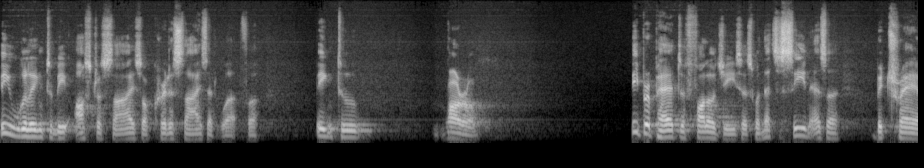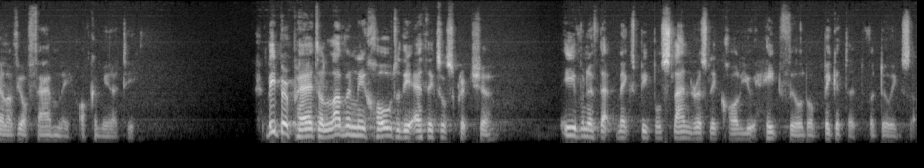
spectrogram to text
Be willing to be ostracized or criticized at work for being too moral. Be prepared to follow Jesus when that's seen as a betrayal of your family or community. Be prepared to lovingly hold to the ethics of Scripture, even if that makes people slanderously call you hate filled or bigoted for doing so.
